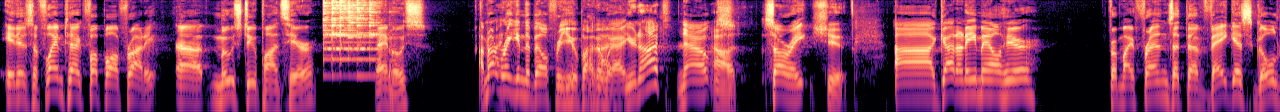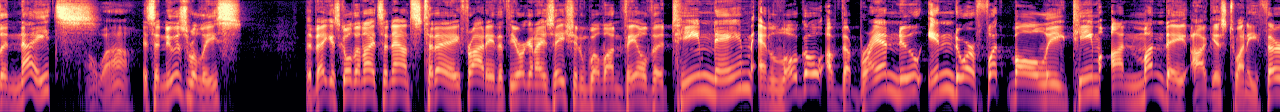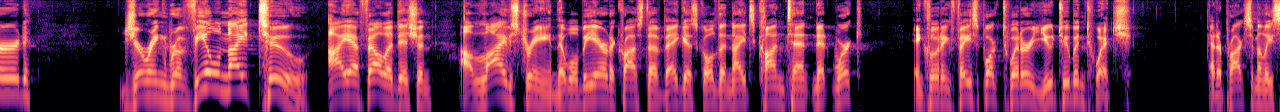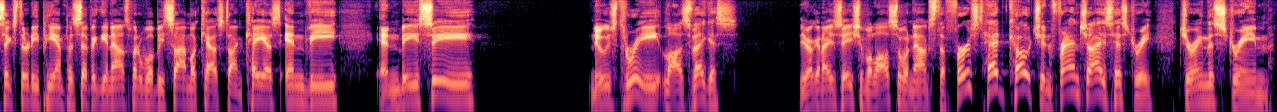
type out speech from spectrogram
It is a Flame Tech Football Friday. Uh, Moose DuPont's here. Hey, Moose. I'm not ringing the bell for you, by the way. You're not? No. Oh, sorry. Shoot. Uh, got an email here from my friends at the Vegas Golden Knights. Oh, wow. It's a news release. The Vegas Golden Knights announced today, Friday, that the organization will unveil the team name and logo of the brand new Indoor Football League team on Monday, August 23rd. During Reveal Night 2, IFL edition, a live stream that will be aired across the Vegas Golden Knights Content Network, including Facebook, Twitter, YouTube, and Twitch. At approximately 6:30 p.m. Pacific, the announcement will be simulcast on KSNV, NBC, News 3, Las Vegas. The organization will also announce the first head coach in franchise history during the stream.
